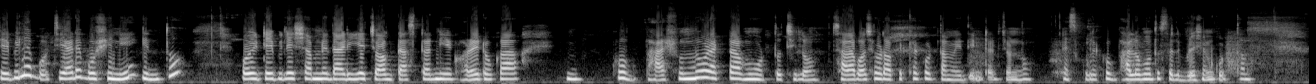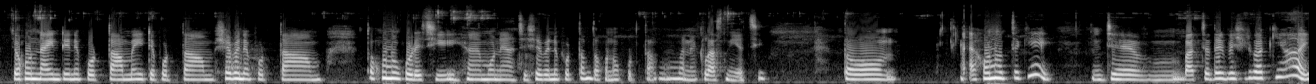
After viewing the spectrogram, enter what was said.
টেবিলে চেয়ারে বসিনি, কিন্তু ওই টেবিলের সামনে দাঁড়িয়ে চক ডাস্টার নিয়ে ঘরে ঢোকা খুব সুন্দর একটা মুহূর্ত ছিল। সারা বছর অপেক্ষা করতাম এই দিনটার জন্য। স্কুলে খুব ভালো মতো সেলিব্রেশন করতাম। যখন নাইন টেনে পড়তাম এইটে পড়তাম সেভেনে পড়তাম, তখনও করেছি। হ্যাঁ মনে আছে সেভেনে পড়তাম, তখনও করতাম মানে ক্লাস নিয়েছি। তো এখন হচ্ছে কি যে বাচ্চাদের বেশিরভাগ কি হয়?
